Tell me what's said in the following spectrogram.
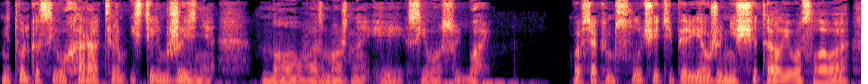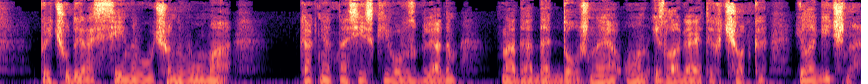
не только с его характером и стилем жизни, но, возможно, и с его судьбой. Во всяком случае, теперь я уже не считал его слова — причудой рассеянного ученого ума. Как ни относись к его взглядам, надо отдать должное, он излагает их четко и логично.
